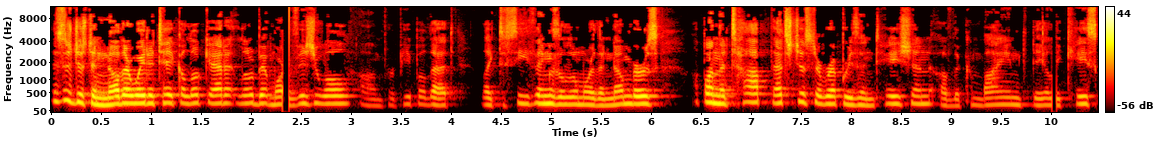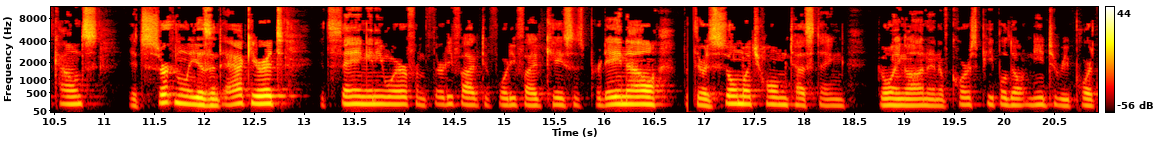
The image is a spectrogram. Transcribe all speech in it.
This is just another way to take a look at it, a little bit more visual um, for people that like to see things a little more than numbers. Up on the top, that's just a representation of the combined daily case counts. It certainly isn't accurate. It's saying anywhere from 35 to 45 cases per day now, but there is so much home testing going on, and of course, people don't need to report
